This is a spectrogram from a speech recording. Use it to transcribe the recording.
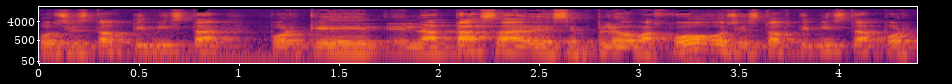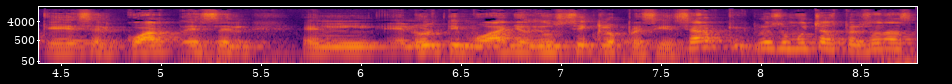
o si está optimista porque la tasa de desempleo bajó, o si está optimista porque es el cuarto, es el, el, último año de un ciclo presidencial, porque incluso muchas personas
